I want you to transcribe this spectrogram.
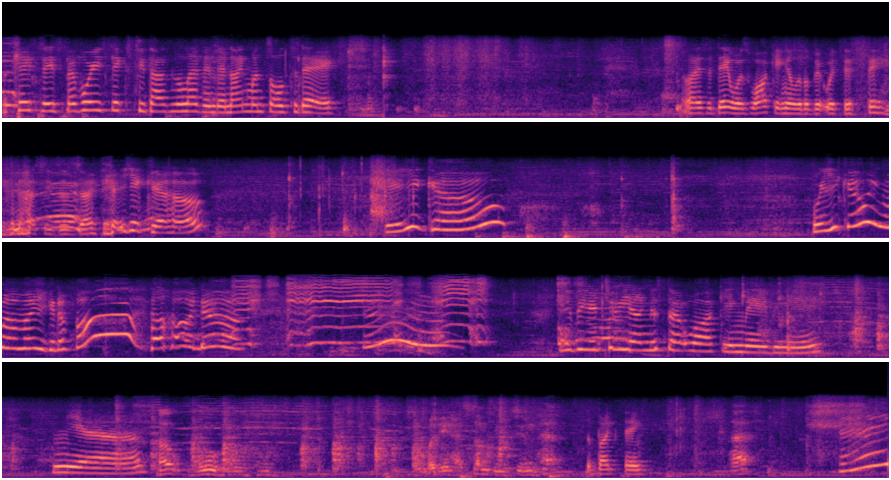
Okay, today's February 6, 2011. They're nine months old today. Eliza Day was walking a little bit with this thing, and now she's just right there. you go. There you go. Where you going, Mama? You're gonna fall? Oh no! Maybe you're too young to start walking, maybe. Yeah. Oh, oh, oh, oh. Somebody has something to do that. The bug thing. Huh? Hey!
